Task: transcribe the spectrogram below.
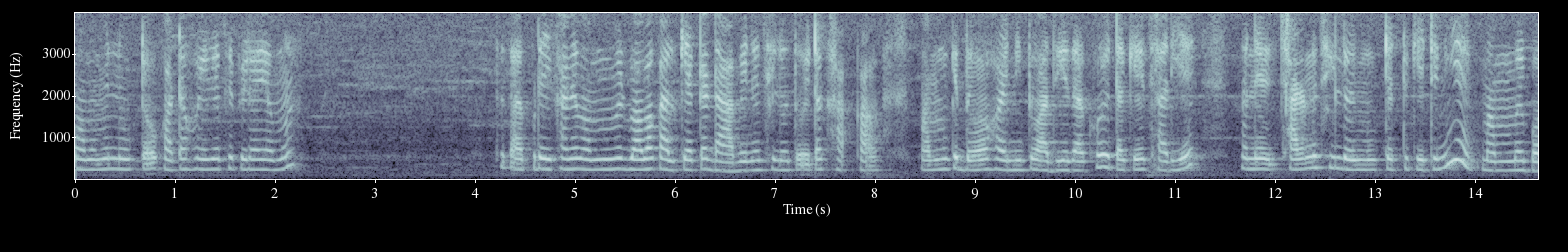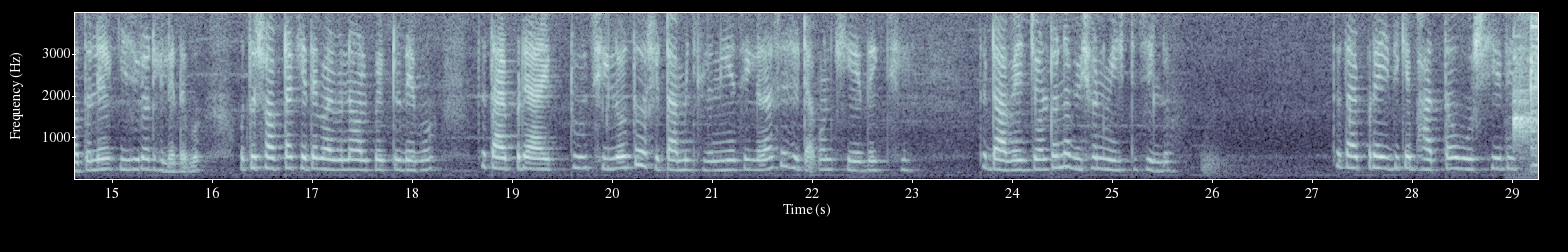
মামামের নখটাও কাটা হয়ে গেছে প্রায় আমার। তো তারপরে এখানে মামামের বাবা কালকে একটা ডাব এনেছিল, তো এটা মামামকে দেওয়া হয়নি। তো আজকে দেখো, এটাকে ছাড়িয়ে মানে ছাড়ানো ছিল ওই মুখটা একটু কেটে নিয়ে, মামামের বদলে কিছুটা ঢেলে দেবো। ও তো সবটা খেতে পারবে না, অল্প একটু দেবো। তো তারপরে আর একটু ছিল তো, সেটা আমি ঢেলে নিয়েছি গ্লাসে, সেটা এখন খেয়ে দেখছি। তো ডাবের জলটা না ভীষণ মিষ্টি ছিল। তো তারপরে এইদিকে ভাতটাও বসিয়ে দিচ্ছি।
